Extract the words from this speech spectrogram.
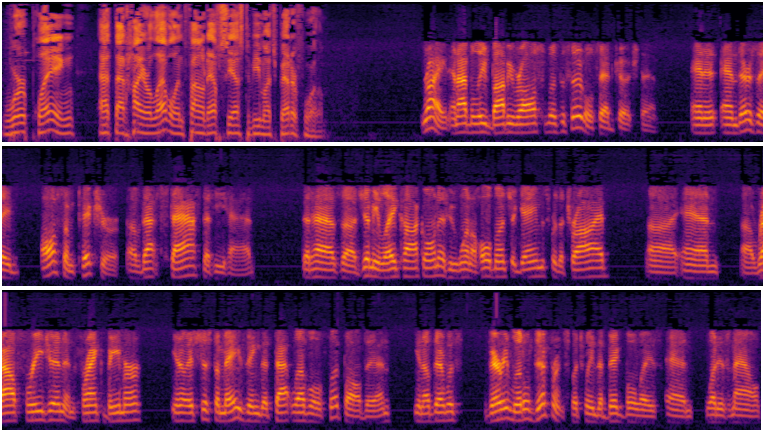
were playing at that higher level and found FCS to be much better for them. Right, and I believe Bobby Ross was the Citadel's head coach then, and it, and there's a awesome picture of that staff that he had that has uh, Jimmy Laycock on it, who won a whole bunch of games for the tribe uh, and uh, Ralph Friedgen and Frank Beamer. You know, it's just amazing that that level of football then, you know, there was very little difference between the big boys and what is now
